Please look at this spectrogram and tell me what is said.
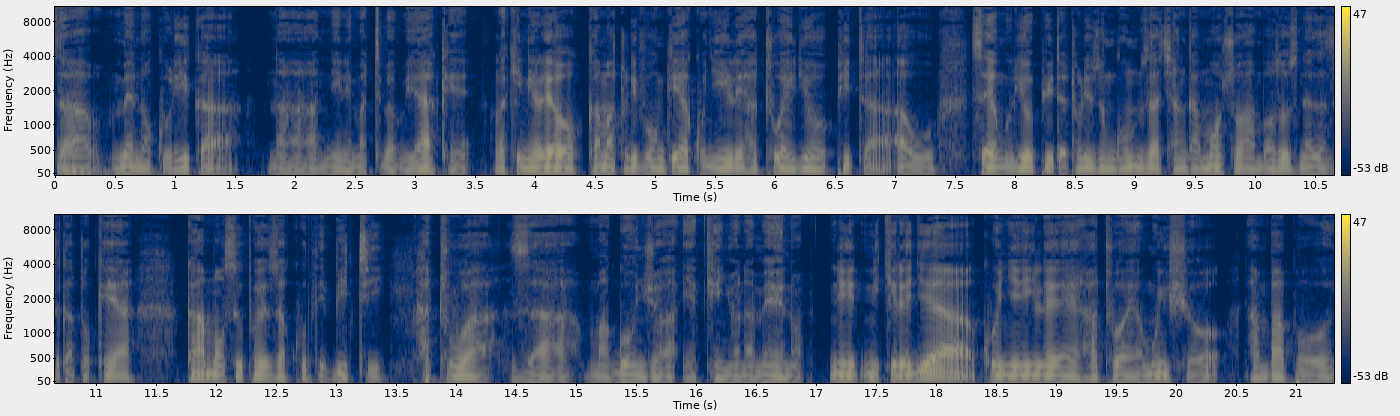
za meno kulika na nini matibabu yake lakini leo kama tulivyoongea kwenye ile hatua iliyopita au sehemu iliyopita tulizungumza changamoto ambazo zinaweza zikatokea kama usipoweza kudhibiti hatua za magonjwa ya kinywa na meno. Ni nikirejea kwenye ile hatua ya mwisho ambapo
